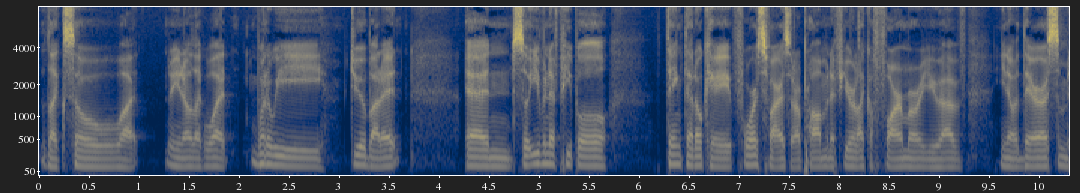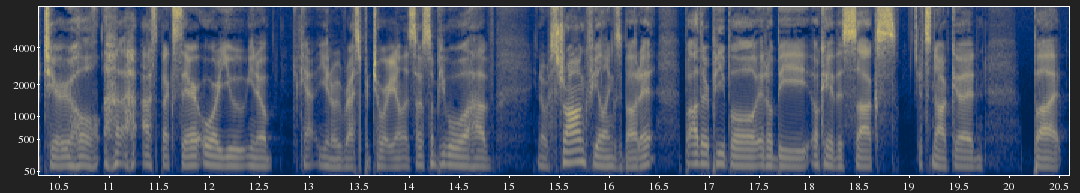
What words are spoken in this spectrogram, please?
like so what? You know, like what what do we do about it? And so even if people think that okay, forest fires are a problem, and if you're like a farmer, you have you know there are some material aspects there, or you you know can't, you know respiratory illness. So some people will have you know strong feelings about it, but other people it'll be okay. This sucks. It's not good, but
